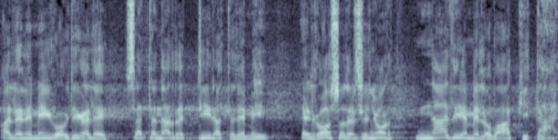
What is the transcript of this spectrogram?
al enemigo y dígale, Satanás, retírate de mí. El gozo del Señor nadie me lo va a quitar.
